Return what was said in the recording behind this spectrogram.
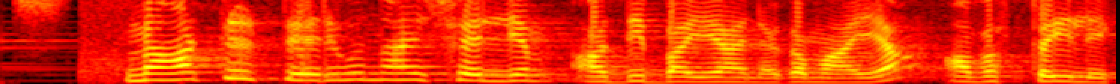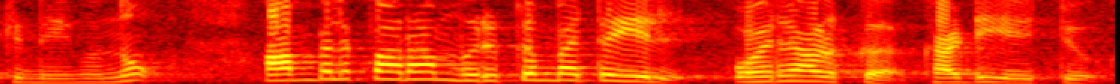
Diamonds നാട്ടിൽ തെരുവുനായ് ശല്യം അതിഭയാനകമായ അവസ്ഥയിലേക്ക് നീങ്ങുന്നു. അമ്പലപ്പാറ മുരുക്കമ്പറ്റയിൽ ഒരാൾക്ക് കടിയേറ്റു.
